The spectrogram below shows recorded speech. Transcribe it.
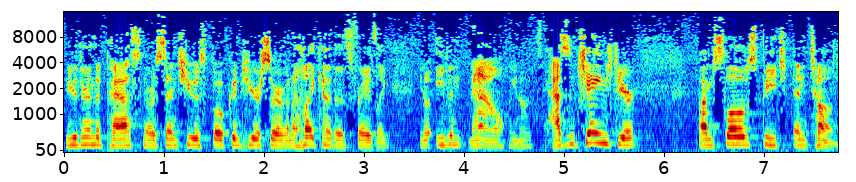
neither in the past nor since you have spoken to your servant. I like how that's phrased. Like, you know, even now, you know, it hasn't changed here. I'm slow of speech and tongue.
